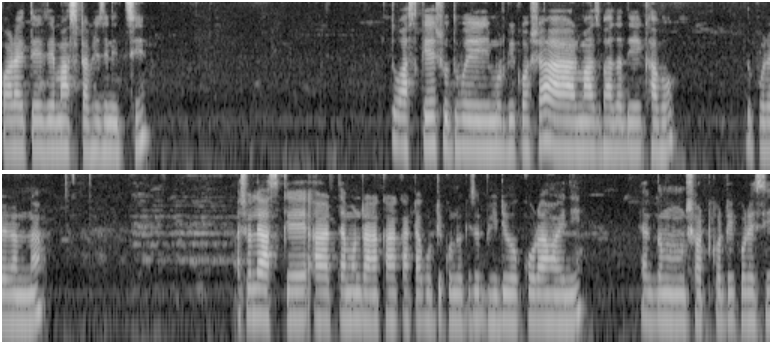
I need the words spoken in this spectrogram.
কড়াইতে যে মাছটা ভেজে নিচ্ছি। তো আজকে শুধু এই মুরগি কষা আর মাছ ভাজা দিয়ে খাব দুপুরে রান্না। আসলে আজকে আর তেমন রাখা কাটাকুটি কোনো কিছুর ভিডিও করা হয়নি। একদম শর্টকটে করেছি।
